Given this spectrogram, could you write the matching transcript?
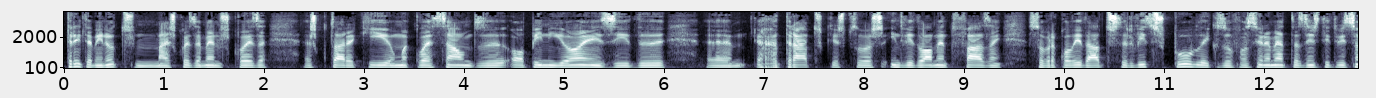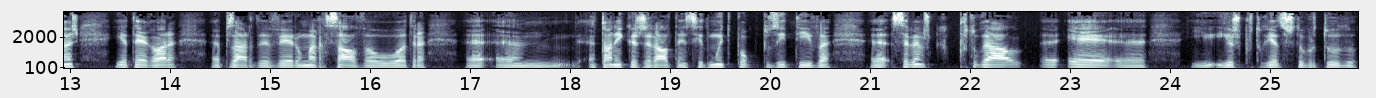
30 eh, minutos, mais coisa, menos coisa, a escutar aqui uma coleção de opiniões e de uh, retratos que as pessoas individualmente fazem sobre a qualidade dos serviços públicos, o funcionamento das instituições e até agora, apesar de haver uma ressalva ou outra, a tónica geral tem sido muito pouco positiva. Sabemos que Portugal é, e os portugueses, sobretudo,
